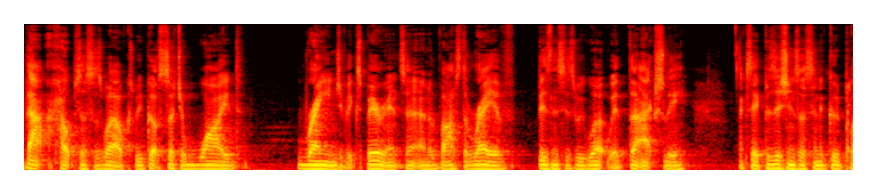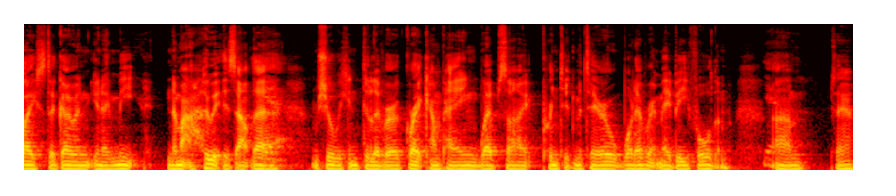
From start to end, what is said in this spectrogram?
that helps us as well because we've got such a wide range of experience and, and a vast array of businesses we work with that actually, like I say, positions us in a good place to go and you know meet no matter who it is out there. Yeah. I'm sure we can deliver a great campaign, website, printed material, whatever it may be for them. Yeah. Um, so yeah.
